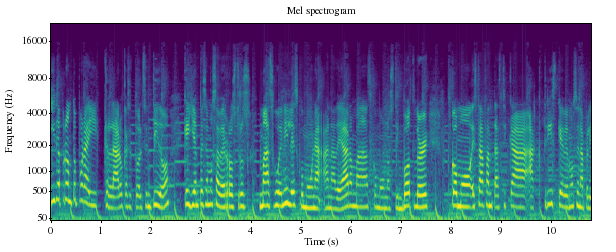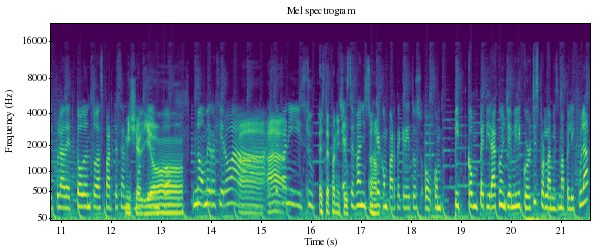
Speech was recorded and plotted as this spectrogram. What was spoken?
Y de pronto por ahí, claro que hace todo el sentido, que ya empecemos a ver rostros más juveniles como una Ana de Armas, como un Austin Butler, como esta fantástica actriz que vemos en la película de Todo en todas partes al Michelle mismo tiempo. Yeoh. No, me refiero a Ah, ah, Stephanie Su. Stephanie Su. Stephanie Su, Ajá. que comparte créditos o competirá con Jamie Lee Curtis por la misma película.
